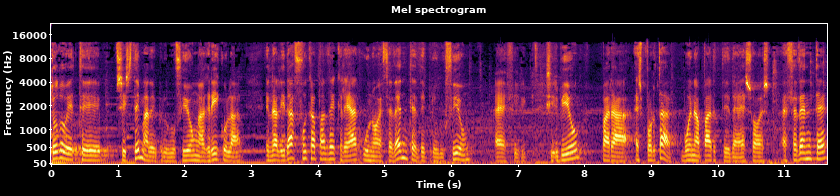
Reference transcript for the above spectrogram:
Todo este sistema de producción agrícola en realidad fue capaz de crear unos excedentes de producción, es decir, sirvió para exportar buena parte de esos excedentes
